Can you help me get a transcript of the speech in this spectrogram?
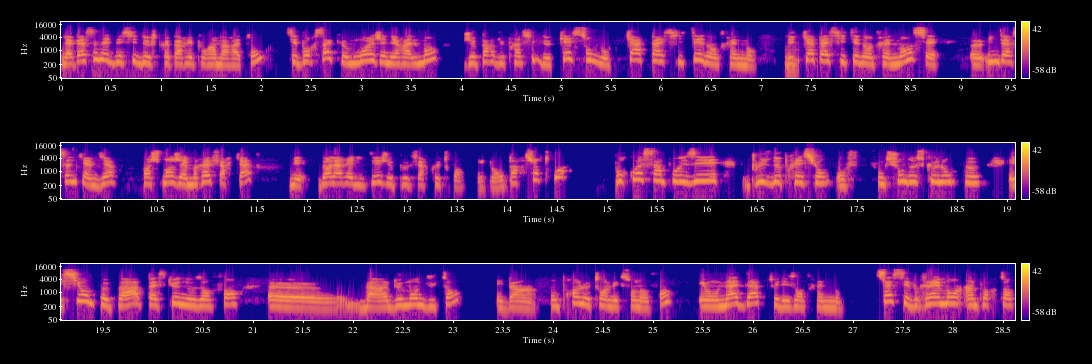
La personne, elle décide de se préparer pour un marathon. C'est pour ça que moi, généralement, je pars du principe de quelles sont vos capacités d'entraînement. Les Mm. capacités d'entraînement, c'est euh, une personne qui va me dire, franchement, j'aimerais faire quatre, mais dans la réalité, je peux faire que trois. Et ben, on part sur trois. Pourquoi s'imposer plus de pression en fonction de ce que l'on peut? Et si on peut pas, parce que nos enfants euh, ben, demandent du temps, eh ben, on prend le temps avec son enfant et on adapte les entraînements. Ça, c'est vraiment important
